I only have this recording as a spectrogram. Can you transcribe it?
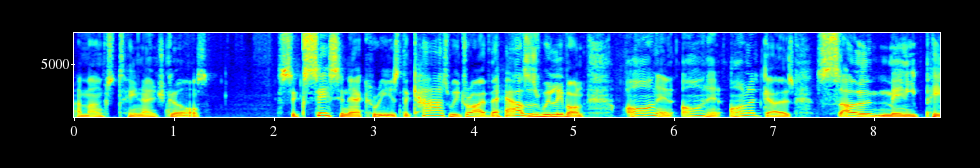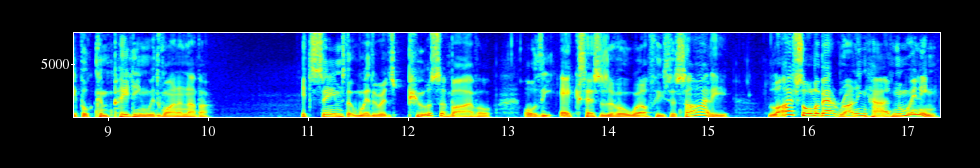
amongst teenage girls. Success in our careers, the cars we drive, the houses we live on, on and on and on it goes. So many people competing with one another. It seems that whether it's pure survival or the excesses of a wealthy society, life's all about running hard and winning.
